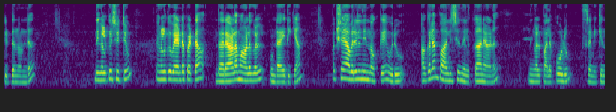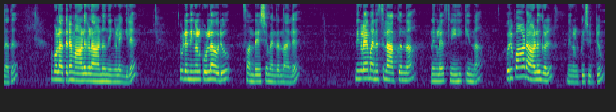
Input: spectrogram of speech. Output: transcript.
കിട്ടുന്നുണ്ട്. നിങ്ങൾക്ക് ചുറ്റും നിങ്ങൾക്ക് വേണ്ടപ്പെട്ട ധാരാളം ആളുകൾ ഉണ്ടായിരിക്കാം. പക്ഷേ അവരിൽ നിന്നൊക്കെ ഒരു അകലം പാലിച്ച് നിൽക്കാനാണ് നിങ്ങൾ പലപ്പോഴും ശ്രമിക്കുന്നത്. അപ്പോൾ അത്തരം ആളുകളാണ് നിങ്ങളെങ്കിൽ. ഇവിടെ നിങ്ങൾക്കുള്ള ഒരു സന്ദേശം എന്തെന്നാൽ നിങ്ങളെ മനസ്സിലാക്കുന്ന നിങ്ങളെ സ്നേഹിക്കുന്ന ഒരുപാട് ആളുകൾ നിങ്ങൾക്ക് ചുറ്റും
